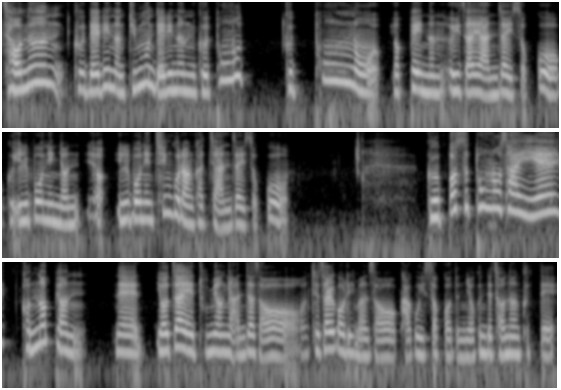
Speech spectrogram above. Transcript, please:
저는 그 내리는 뒷문 내리는 그 통로 그 통로 옆에 있는 의자에 앉아 있었고 그 일본인 연 여, 일본인 친구랑 같이 앉아 있었고 그 버스 통로 사이에 건너편 에 여자애 두 명이 앉아서 제잘거리면서 가고 있었거든요. 근데 저는 그때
